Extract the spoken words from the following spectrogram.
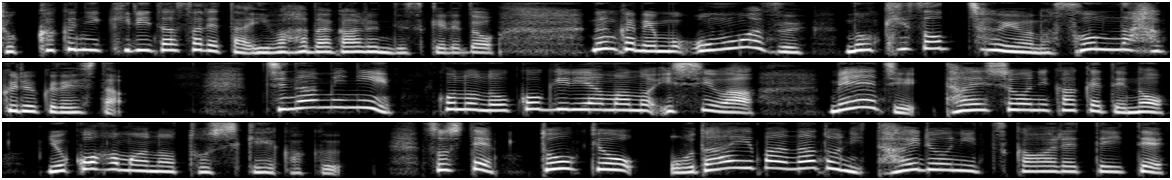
直角に切り出された岩肌があるんですけれどなんかねもう思わずのけぞっちゃうようなそんな迫力でした。ちなみにこの鋸山の石は明治大正にかけての横浜の都市計画。そして東京お台場などに大量に使われていて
